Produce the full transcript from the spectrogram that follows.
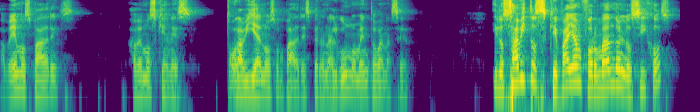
habemos padres, habemos quienes todavía no son padres, pero en algún momento van a ser. Y los hábitos que vayan formando en los hijos,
